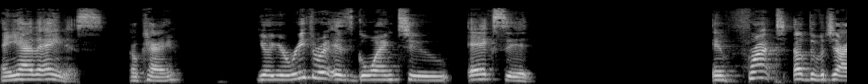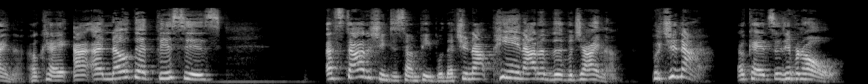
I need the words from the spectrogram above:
and you have the anus. Okay. Your urethra is going to exit in front of the vagina. Okay. I, I know that this is astonishing to some people that you're not peeing out of the vagina, but you're not. Okay. It's a different hole,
